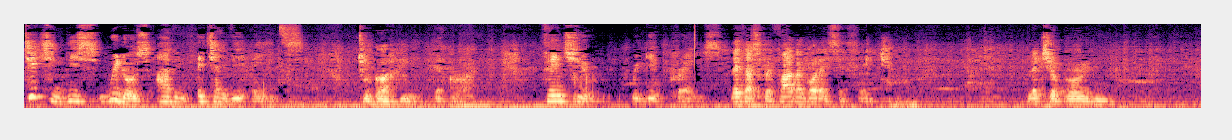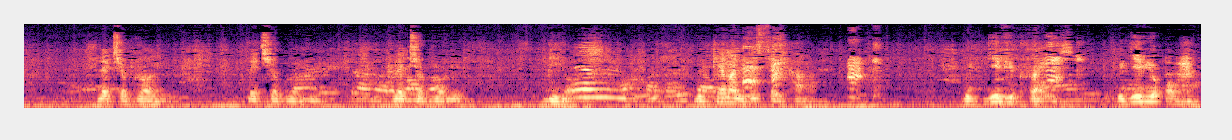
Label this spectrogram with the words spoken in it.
teaching these widows having HIV AIDS. To God be the glory. Thank you. We give praise. Let us pray. Father God, I say thank you. Let your glory be. Let your glory. Let your glory. Let your glory be yours. We came and visited her. We give you praise. We give you honor.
